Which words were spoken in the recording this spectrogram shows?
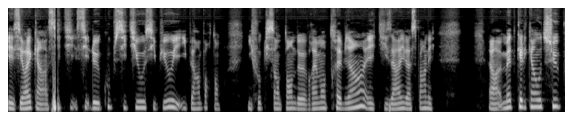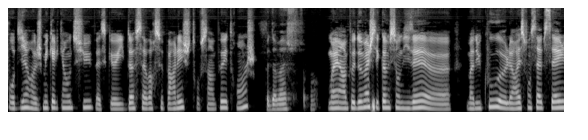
Et c'est vrai qu'un le couple CTO-CPO est hyper important. Il faut qu'ils s'entendent vraiment très bien et qu'ils arrivent à se parler. Alors, mettre quelqu'un au-dessus pour dire je mets quelqu'un au-dessus parce qu'ils doivent savoir se parler, je trouve ça un peu étrange. Un peu dommage. Ouais, un peu dommage. C'est comme si on disait, bah du coup, le responsable sales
